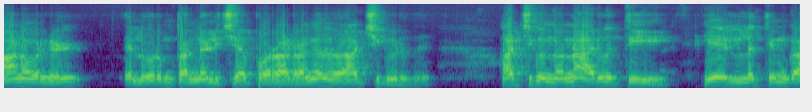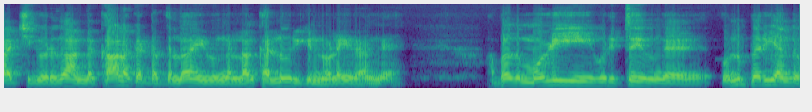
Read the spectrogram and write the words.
மாணவர்கள் எல்லோரும் தன்னெழுச்சியா போராடுறாங்க. அது ஆட்சிக்கு வருது. ஆட்சிக்கு வந்தோன்னா அறுபத்தி ஏழில் திமுக ஆட்சிக்கு வருது. அந்த காலகட்டத்தில் தான் இவங்கெல்லாம் கல்லூரிக்கு நுழையிறாங்க. அப்போ அது மொழி குறித்து இவங்க ஒன்றும் பெரிய அந்த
